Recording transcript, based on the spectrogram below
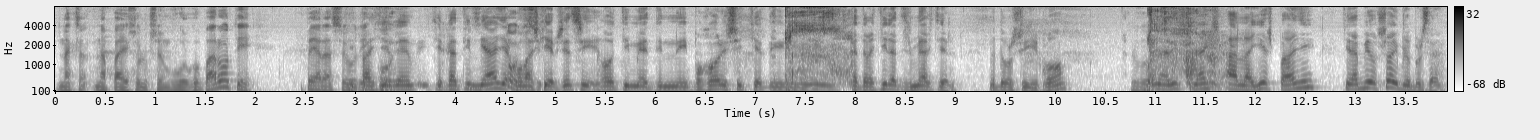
να, να πάει στο Λουξεμβούργο παρότι πέρασε ο Υπάρχει και κάτι, μια άλλη ακόμα σκέψη. Έτσι, ότι με την υποχώρηση και την κατρακύλα της Μέρκελ με το προσφυγικό μπορεί να, να έχει αλλαγές πάλι και να μπει ο Σόιμπλε μπροστά.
